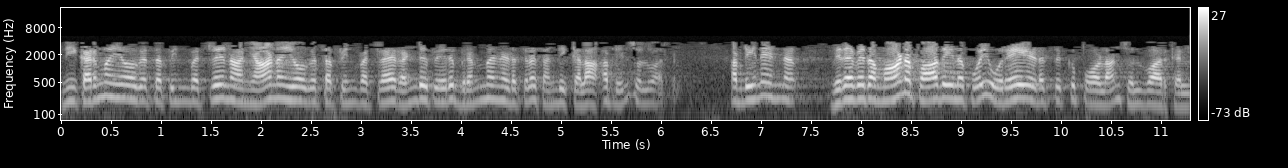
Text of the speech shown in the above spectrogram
நீ கர்மயோகத்தை பின்பற்று நான் ஞான யோகத்தை பின்பற்ற ரெண்டு பேரும் பிரம்மன் இடத்துல சந்திக்கலாம் அப்படின்னு சொல்லுவார்கள் அப்படின்னு என்ன? விதவிதமான பாதையில போய் ஒரே இடத்துக்கு போலான்னு சொல்வார்கள்.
